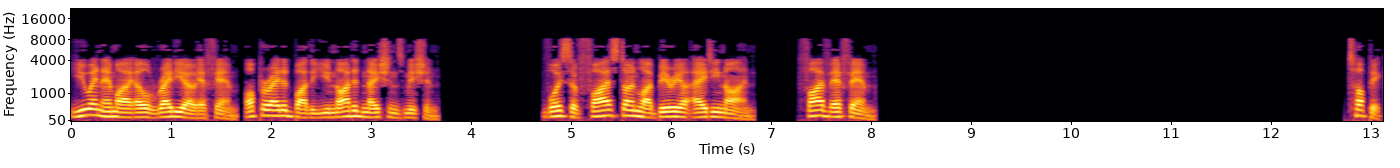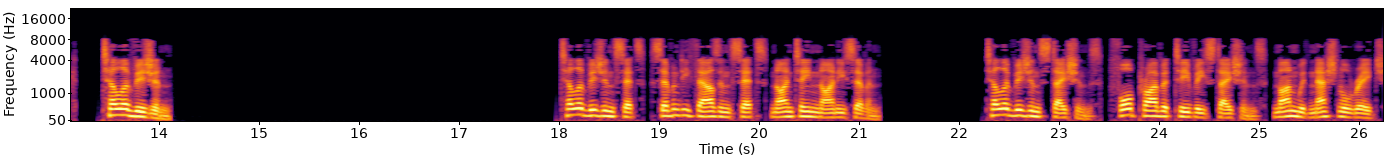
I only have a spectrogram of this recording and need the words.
UNMIL Radio FM, operated by the United Nations Mission. Voice of Firestone Liberia 89. 5 FM Television Television sets, 70,000 sets 1997. Television stations, four private TV stations, none with national reach,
